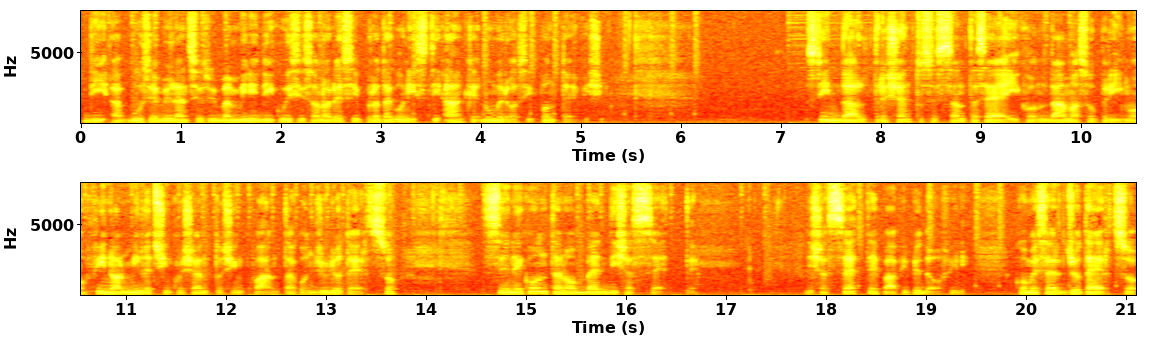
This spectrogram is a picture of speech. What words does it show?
di abusi e violenze sui bambini di cui si sono resi protagonisti anche numerosi pontefici sin dal 366 con Damaso I fino al 1550 con Giulio III se ne contano ben 17. 17 papi pedofili, come Sergio III,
